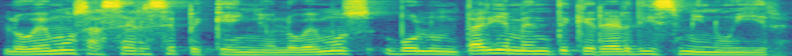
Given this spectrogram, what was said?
lo vemos hacerse pequeño, lo vemos voluntariamente querer disminuir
